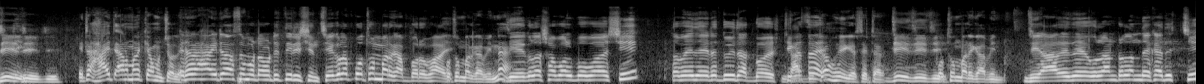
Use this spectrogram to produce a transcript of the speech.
জি জি। জি এটা হাইট আর মানে কেমন চলে? এটার হাইট আছে মোটামুটি তিরিশ ইঞ্চি এগুলো প্রথমবার গাব বড় ভাই। প্রথমবার গাবিন না? জি এগুলো সব অল্প বয়সী তবে এই যে এটা দুই দাঁত বয়স ঠিক আছে? হয়ে গেছে এটা জি জি জি। প্রথমবারে গাবিন। জি আর এই যে উলান টলান দেখা দিচ্ছি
